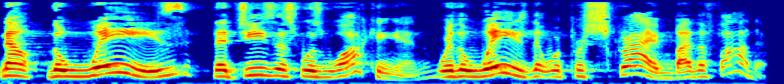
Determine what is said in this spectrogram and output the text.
Now, the ways that Jesus was walking in were the ways that were prescribed by the Father.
